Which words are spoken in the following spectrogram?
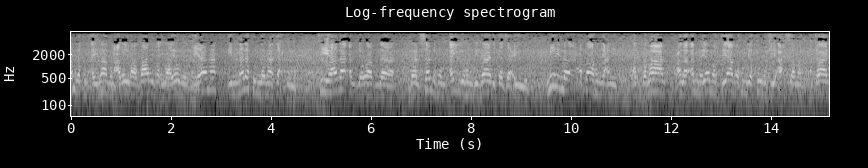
أم لكم ايمان علينا بالغة إلى يوم القيامة؟ إن لكم لما تحكمون. في هذا الجواب لا. بل سلهم أيهم بذلك زعيم. مين اللي أعطاهم يعني الضمان على أن يوم القيامة هم يكونوا في أحسن مكان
